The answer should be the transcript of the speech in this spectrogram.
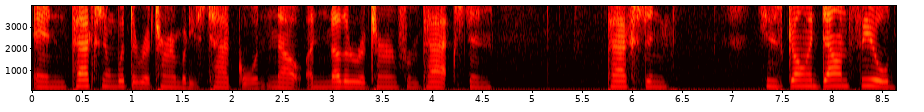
And Paxton with the return, but he's tackled. Now another return from Paxton. Paxton, he's going downfield.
